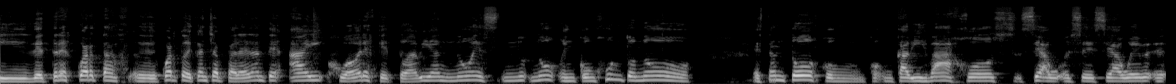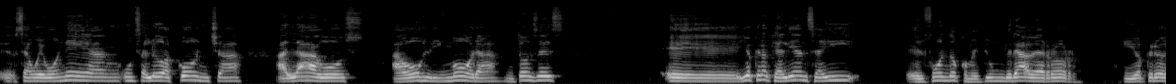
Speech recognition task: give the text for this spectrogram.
Y de tres cuartas, eh, de cancha para adelante hay jugadores que todavía no es, no, no en conjunto no, están todos con, con cabizbajos, se, se, se, eh, se ahuevonean. Un saludo a Concha, a Lagos, a Oslin Mora. Entonces, eh, yo creo que Alianza ahí, el fondo cometió un grave error. Y yo creo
